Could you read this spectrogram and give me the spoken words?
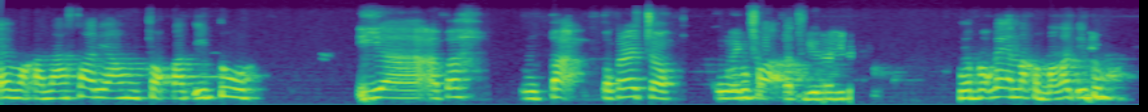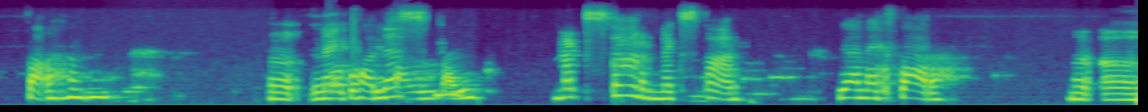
Eh makan nastar yang coklat itu. Iya apa? Lupa. Pokoknya cok kue lupa. coklat gitu. Ya pokoknya enak banget itu uh, next, hari next, next star next star ya next star uh, uh.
